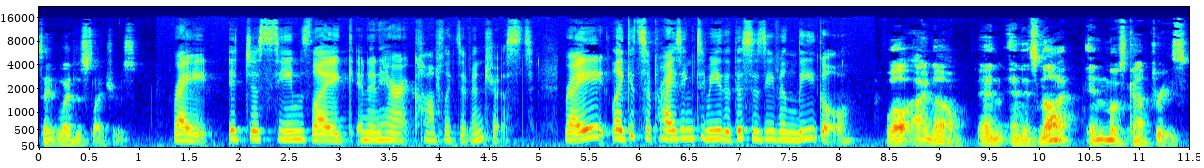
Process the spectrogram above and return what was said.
state legislatures. Right. It just seems like an inherent conflict of interest, right? Like it's surprising to me that this is even legal. Well, I know. And and it's not in most countries.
